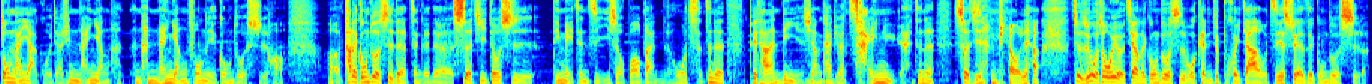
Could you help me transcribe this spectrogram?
东南亚国家，去南洋很很很南洋风的一个工作室哈，呃，他的工作室的整个的设计都是林美珍自己一手包办的，我真的对他很另眼相看，觉得才女哎，真的设计的很漂亮。就如果说我有这样的工作室，我可能就不回家了，我直接睡在这工作室了。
